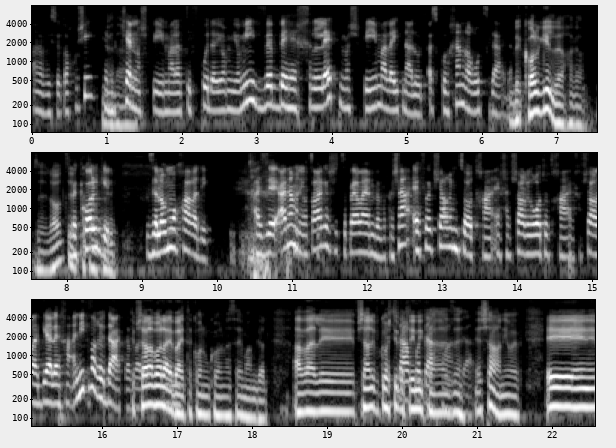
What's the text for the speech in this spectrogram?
על הוויסות החושי, הם בוודאי. כן משפיעים על התפקוד היומיומי ובהחלט משפיעים על ההתנהלות. אז כולכם לרוץ לאדם. בכל גיל דרך אגב, זה לא... בכל גיל. זה לא מאוחר עדי. אז אה, אדם, אני רוצה רגע שתספר להם בבקשה איפה אפשר למצוא אותך, איך אפשר לראות אותך, איך אפשר להגיע אליך. אני כבר יודעת, אבל... אפשר לבוא אליי הביתה קודם כל, נעשה מנגל. אבל אה, אפשר לפגוש אותי בקליניקה, זה. ישר, אני אוהב. אה,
